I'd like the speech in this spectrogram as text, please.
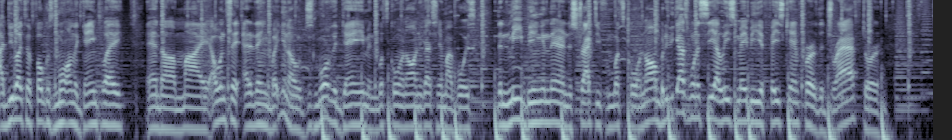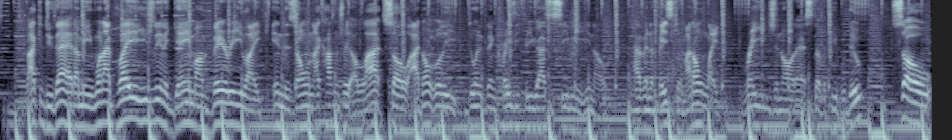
I do like to focus more on the gameplay and um, my, I wouldn't say editing, but you know, just more of the game and what's going on. You guys hear my voice than me being in there and distract you from what's going on. But if you guys want to see at least maybe a face cam for the draft or I could do that. I mean, when I play, usually in a game, I'm very like in the zone. I concentrate a lot, so I don't really do anything crazy for you guys to see me, you know, having a face cam. I don't like rage and all that stuff that people do. So,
